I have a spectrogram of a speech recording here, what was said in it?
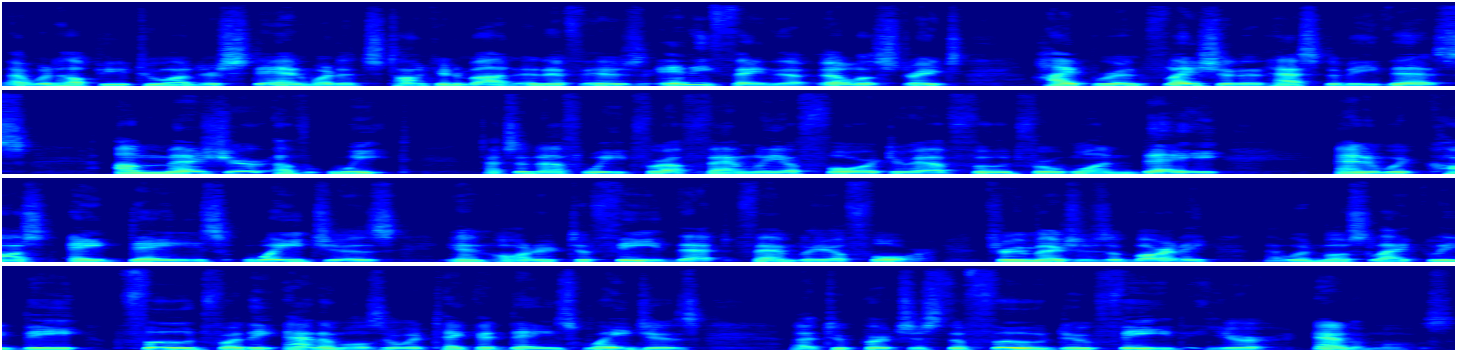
That would help you to understand what it's talking about. And if there's anything that illustrates hyperinflation, it has to be this a measure of wheat. That's enough wheat for a family of four to have food for one day, and it would cost a day's wages in order to feed that family of four. Three measures of barley, that would most likely be food for the animals. It would take a day's wages uh, to purchase the food to feed your animals.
